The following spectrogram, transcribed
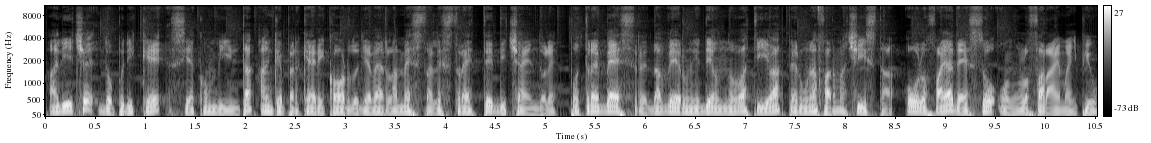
Alice, dopodiché, si è convinta, anche perché ricordo di averla messa alle strette dicendole: potrebbe essere davvero un'idea innovativa per una farmacista, o lo fai adesso o non lo farai mai più.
